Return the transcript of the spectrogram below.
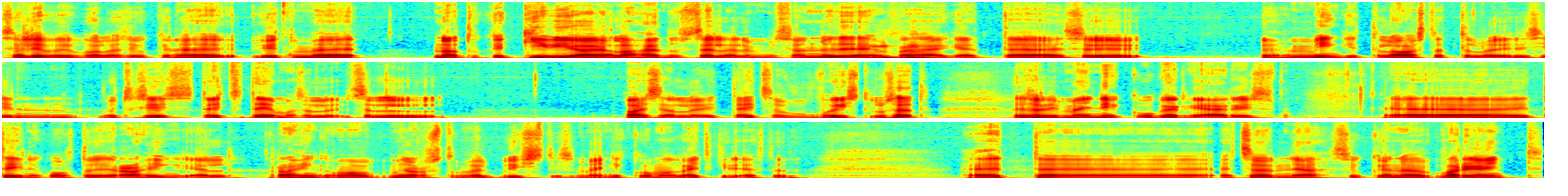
see oli võib-olla niisugune, ütleme, natuke kiviaja lahendus sellele, mis on nüüd mm, -hmm. et äh, see mingitel aastatel oli siin, ma ütleks Eestis täitsa teema, sellel, sellel asjal olid täitsa võistlused ja see oli Männiku karjääris. teine koht oli Rahingel, Rahing oma, minu arust on veel püsti, see Männiku oma katki tehtud et, eh, et see on jah, niisugune variant,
